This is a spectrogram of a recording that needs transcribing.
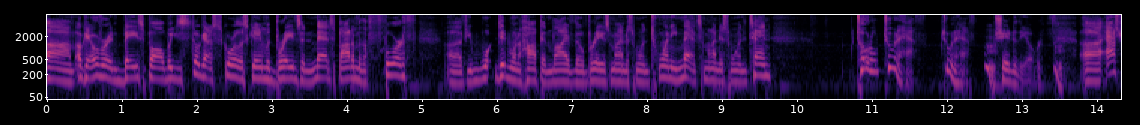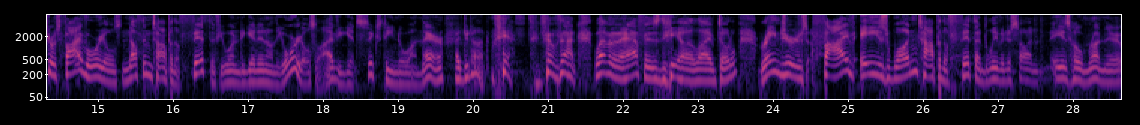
Um, okay, over in baseball, we still got a scoreless game with Braves and Mets, bottom of the fourth. Uh, if you w- did want to hop in live, though, Braves minus 120, Mets minus 110. Total two and a half Two and a half. Shade of the over. Uh, Astros five, Orioles nothing. Top of the fifth. If you wanted to get in on the Orioles live, you get sixteen to one there. I do not. Yeah, no, not eleven and a half is the uh, live total. Rangers five, A's one. Top of the fifth, I believe. I just saw an A's home run there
